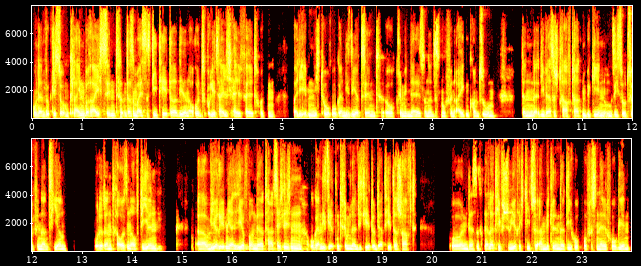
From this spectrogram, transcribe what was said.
Und dann wirklich so im kleinen Bereich sind. Und das sind meistens die Täter, die dann auch ins polizeiliche Hellfeld rücken, weil die eben nicht hoch organisiert sind, hochkriminell, sondern das nur für den Eigenkonsum dann diverse Straftaten begehen, um sich so zu finanzieren. Oder dann draußen auch dealen, äh, wir reden ja hier von der tatsächlichen organisierten Kriminalität und der Täterschaft. Und das ist relativ schwierig, die zu ermitteln, da die hochprofessionell vorgehen.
